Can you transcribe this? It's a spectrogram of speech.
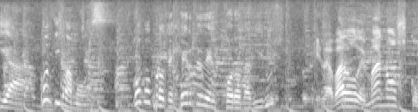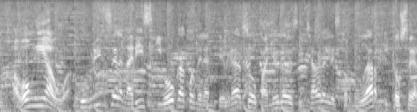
día. Continuamos. ¿Cómo protegerte del coronavirus? El lavado de manos con jabón y agua. Cubrirse la nariz y boca con el antebrazo o pañuelo desechable al estornudar y toser.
